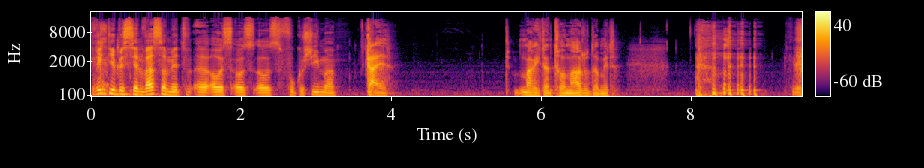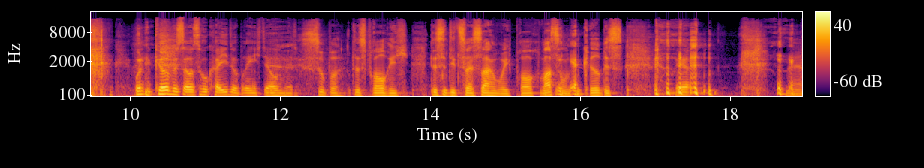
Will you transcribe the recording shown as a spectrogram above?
Bring dir ein bisschen Wasser mit äh, aus, aus, aus Fukushima. geil. Mache ich dann Tornado damit. Und einen Kürbis aus Hokkaido bringe ich dir auch mit. Super, das brauche ich. Das sind die zwei Sachen, wo ich brauche. Wasser und ein Kürbis. Ja. Naja.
